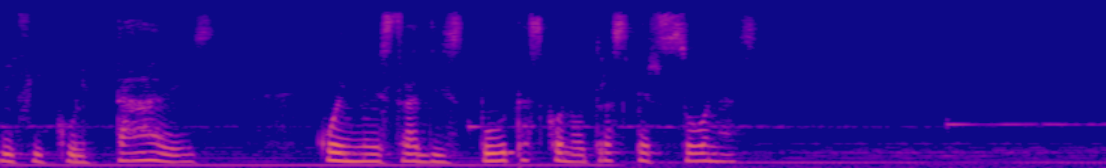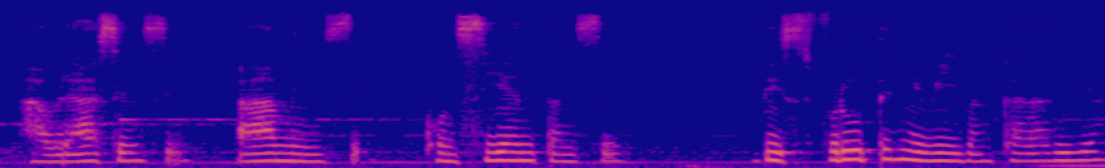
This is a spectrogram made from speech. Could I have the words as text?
dificultades, con nuestras disputas con otras personas. Abrácense, ámense, consiéntanse, disfruten y vivan cada día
